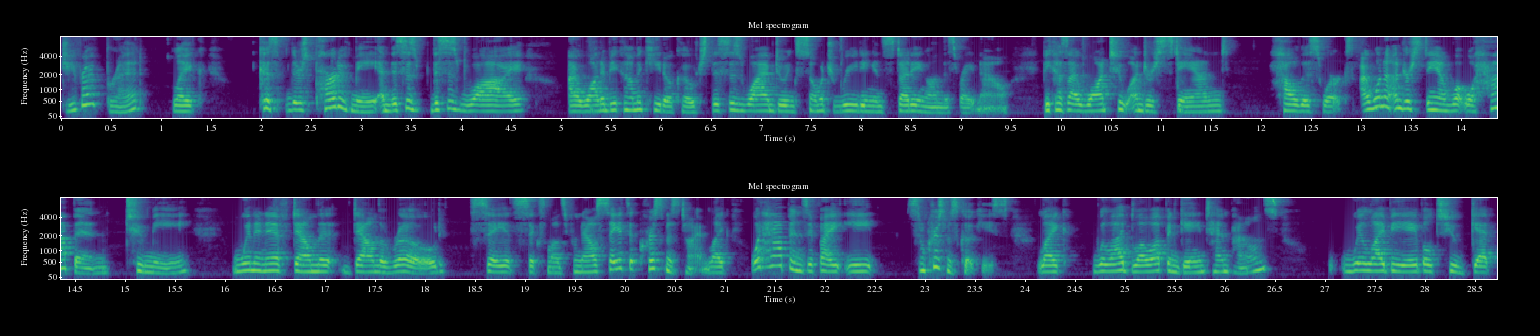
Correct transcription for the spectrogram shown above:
Do you ever have bread? Like, because there's part of me, and this is this is why I want to become a keto coach. This is why I'm doing so much reading and studying on this right now because I want to understand how this works. I want to understand what will happen to me when and if down the down the road, say it's 6 months from now, say it's at Christmas time. Like what happens if I eat some Christmas cookies? Like will I blow up and gain 10 pounds? Will I be able to get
